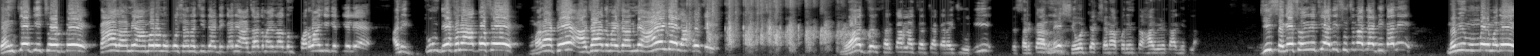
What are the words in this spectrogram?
डंके की चोट पे काल आम्ही आमरण उपोषणाची त्या ठिकाणी आझाद मैदानातून परवानगी घेतलेली आहे. आणि तुम देखना आंखों से मराठे आझाद मैदान में आएंगे लाखों से. मुळात जर सरकारला चर्चा करायची होती तर सरकारने शेवटच्या क्षणापर्यंत हा वेळ का घेतला? जी सगळ्या सोयीची अधिसूचना त्या ठिकाणी नवी मुंबईमध्ये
